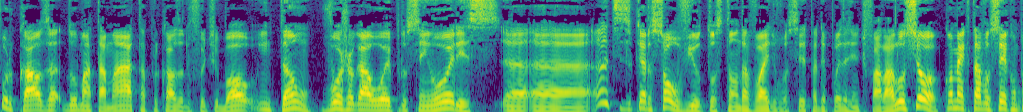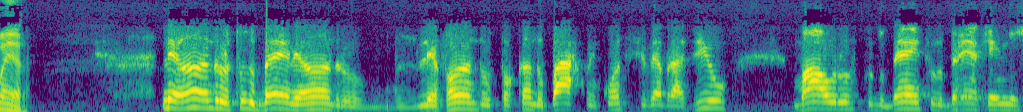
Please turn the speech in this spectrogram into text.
por causa do mata-mata, por causa do futebol. Então, vou jogar oi para os senhores. Uh, uh, antes, eu quero só ouvir o tostão da voz de vocês, para depois a gente falar. Lúcio, como é que tá você, companheiro? Leandro, tudo bem, Leandro? Levando, tocando barco enquanto estiver Brasil. Mauro, tudo bem? Tudo bem a quem nos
